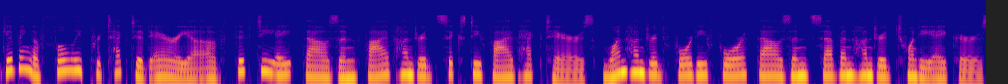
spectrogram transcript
giving a fully protected area of 58,565 hectares 144,720 acres.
